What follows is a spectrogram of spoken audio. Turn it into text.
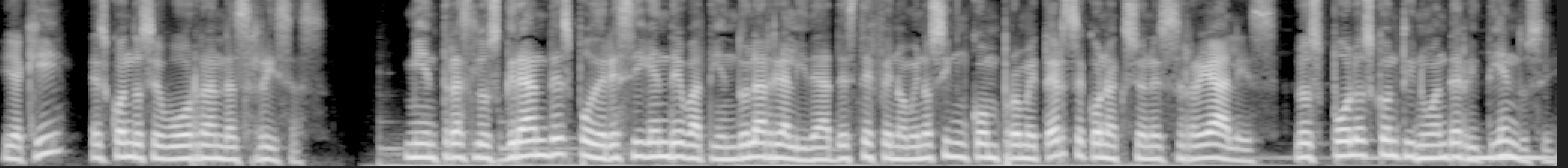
y aquí es cuando se borran las risas. Mientras los grandes poderes siguen debatiendo la realidad de este fenómeno sin comprometerse con acciones reales, los polos continúan derritiéndose.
